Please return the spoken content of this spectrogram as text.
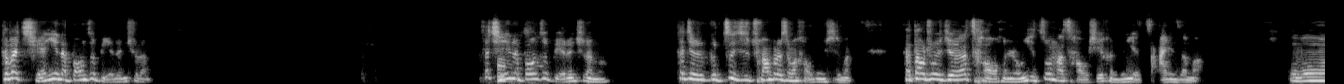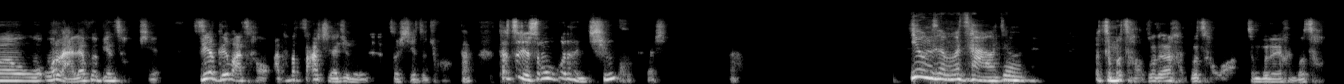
他把钱用来帮助别人去了，他钱用来帮助别人去了吗？他就是自己穿不了什么好东西嘛。他到处就要草，很容易做嘛，草鞋很容易扎，你知道吗？我我我我奶奶会编草鞋，只要给把草啊，他把扎起来就能做鞋子穿。他他自己生活过得很清苦那些啊。用什么草做的？怎么草做的？很多草啊，中国的有很多草，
